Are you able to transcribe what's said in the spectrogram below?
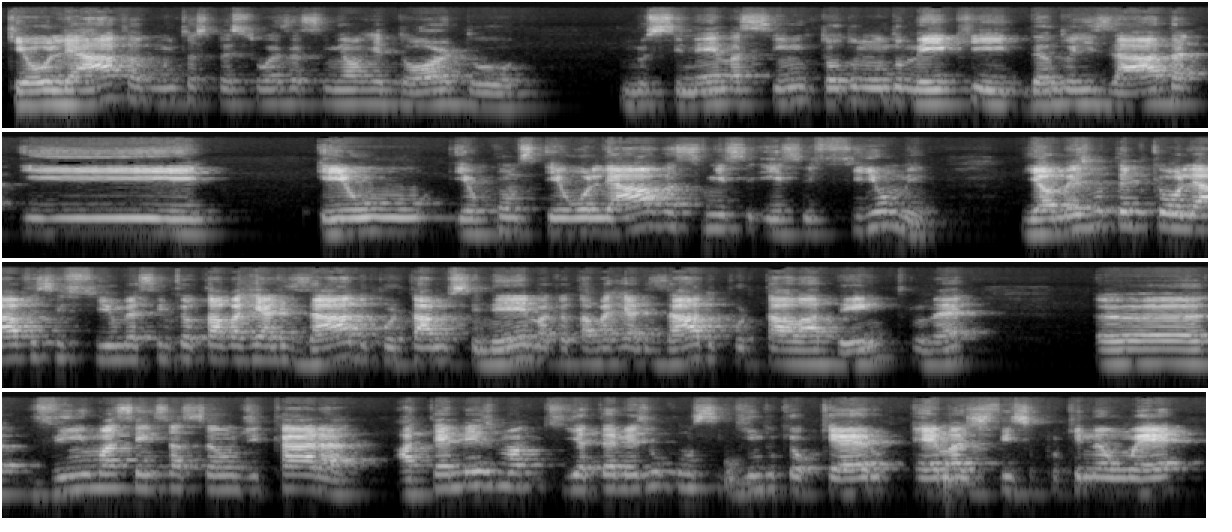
Que eu olhava muitas pessoas, assim, ao redor do. No cinema, assim, todo mundo meio que dando risada. E eu, eu, eu olhava, assim, esse, esse filme. E ao mesmo tempo que eu olhava esse filme, assim, que eu estava realizado por estar no cinema, que eu estava realizado por estar lá dentro, né? uh, vinha uma sensação de, cara, até mesmo aqui, até mesmo conseguindo o que eu quero, é mais difícil porque não é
